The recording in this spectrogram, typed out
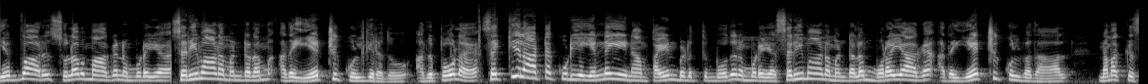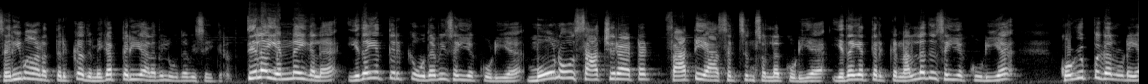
எவ்வாறு சுலபமாக நம்முடைய செரிமான மண்டலம் அதை ஏற்றுக்கொள்கிறதோ அதுபோல செக்கில் ஆட்டக்கூடிய எண்ணெயை நாம் பயன்படுத்தும் போது நம்முடைய செரிமான மண்டலம் முறையாக அதை ஏற்றுக்கொள்வதால் நமக்கு செரிமானத்திற்கு அது மிகப்பெரிய அளவில் உதவி செய்கிறது. சில எண்ணெய்களை இதயத்திற்கு உதவி செய்யக்கூடிய மோனோ சாச்சுரேட்டட் ஃபேட்டி ஆசிட்ஸ்ன்னு சொல்லக்கூடிய இதயத்திற்கு நல்லது செய்யக்கூடிய கொழுப்புகளுடைய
